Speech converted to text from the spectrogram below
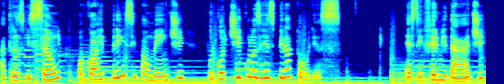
A transmissão ocorre principalmente por gotículas respiratórias. Esta enfermidade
